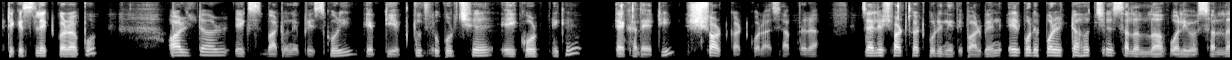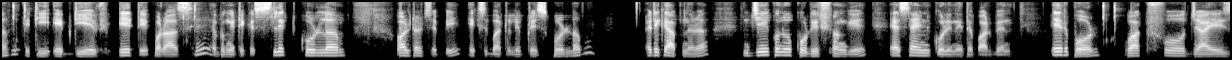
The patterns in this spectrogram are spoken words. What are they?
এটাকে সিলেক্ট করার পর অল্টার এক্স বাটনে প্রেস করি এফডি এফ টু শো করছে, এই কোড থেকে এখানে এটি শর্টকাট করা আছে। আপনারা চাইলে শর্টকাট করে নিতে পারবেন। এরপরে পরেরটা হচ্ছে সাল্লাহ আলী ওসাল্লাম এটি এফ ডি এফডিএফ এতে করা আছে এবং এটাকে সিলেক্ট করলাম। অল্টার চেপে এক্স বাটনে প্রেস করলাম। এটাকে আপনারা যে কোনো কোডের সঙ্গে অ্যাসাইন করে নিতে পারবেন। এরপর ওয়াকফো জায়েজ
